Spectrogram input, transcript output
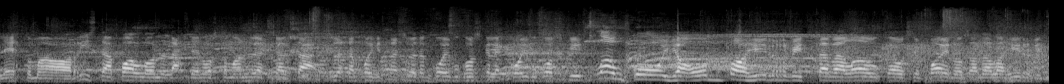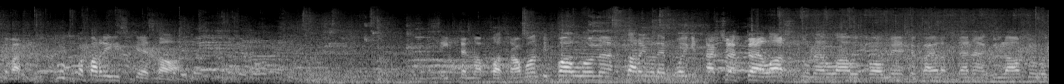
Lehtomaa riistää pallon, lähtee nostamaan hyökkäystä, syötän poikittaa syötän Koivukoskelle, Koivukoski laukoo ja onpa hirvittävä laukaus ja painosanalla hirvittävä. Hukkapari iskee taas. Sitten nappaa Travanti pallon, tarjoilee poikittaa syöttöä Lastunen laukoo. Mies, joka ei ole tänään kyllä osunut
